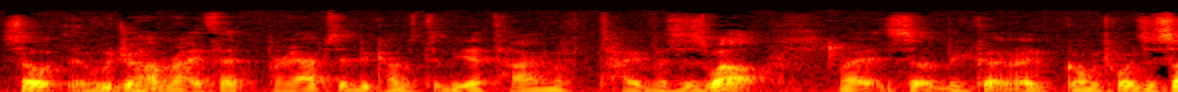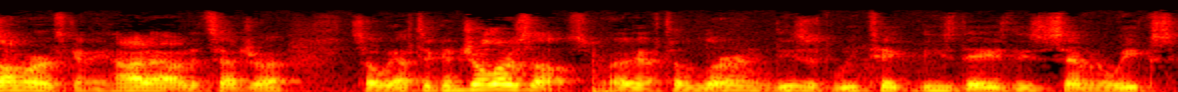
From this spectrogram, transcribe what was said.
So Avudraham writes that perhaps it becomes to be a time of taivas as well right? So because going towards the summer, it's getting hot out, etc. So we have to control ourselves, right? We have to learn these. We take these days, these seven weeks,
